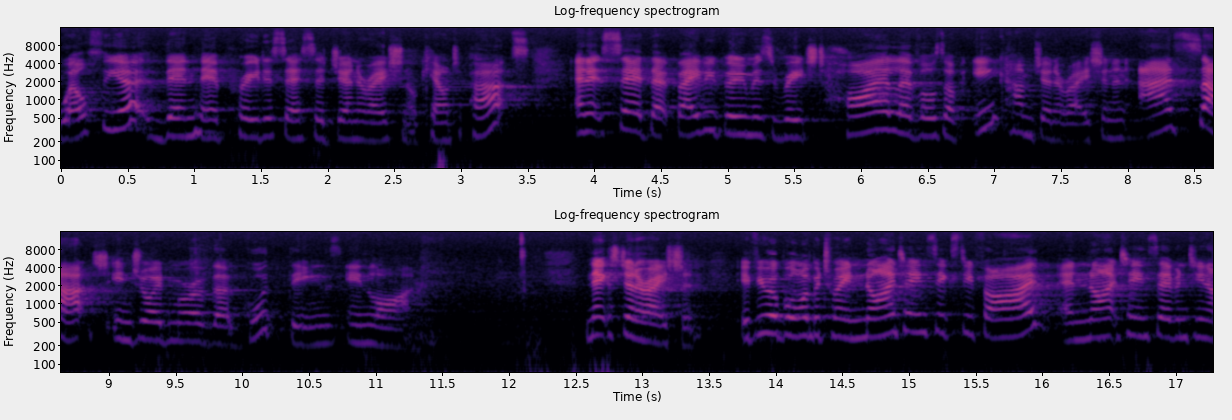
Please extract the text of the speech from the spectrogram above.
wealthier than their predecessor generational counterparts. And it said that baby boomers reached higher levels of income generation and, as such, enjoyed more of the good things in life. Next generation. If you were born between 1965 and 1979,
